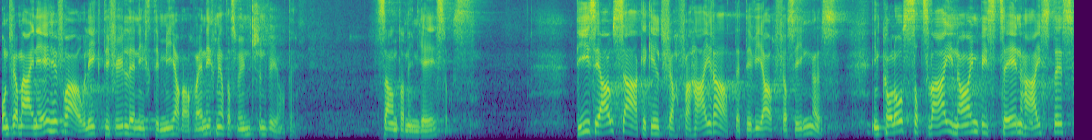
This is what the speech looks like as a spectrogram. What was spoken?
Und für meine Ehefrau liegt die Fülle nicht in mir, auch wenn ich mir das wünschen würde, sondern in Jesus. Diese Aussage gilt für Verheiratete wie auch für Singles. In Kolosser 2, 9 bis 10 heißt es,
